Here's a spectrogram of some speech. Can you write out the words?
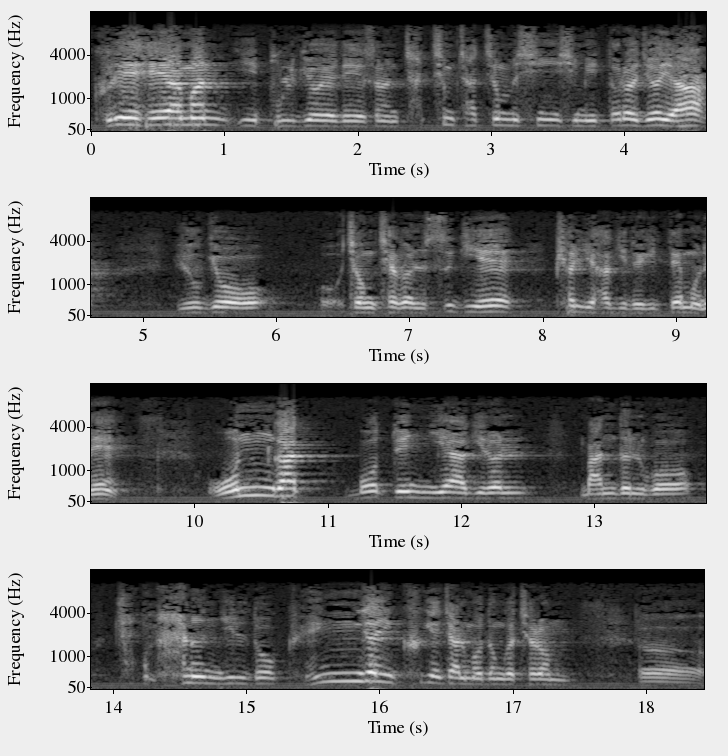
그래 해야만 이 불교에 대해서는 차츰차츰 신심이 떨어져야 유교 정책을 쓰기에 편리하게 되기 때문에 온갖 못된 이야기를 만들고 하는 일도 굉장히 크게 잘못한 것처럼 어,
